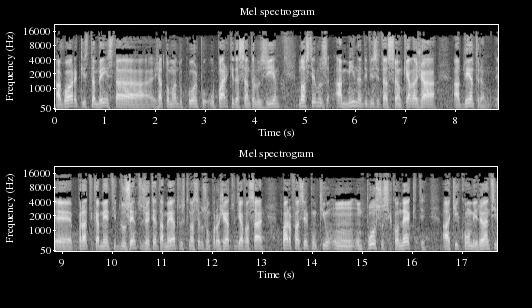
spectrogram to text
Agora que também está já tomando corpo o Parque da Santa Luzia, nós temos a mina de visitação que ela já adentra é, praticamente 280 metros, que nós temos um projeto de avançar para fazer com que um, um, poço se conecte aqui com o Mirante.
